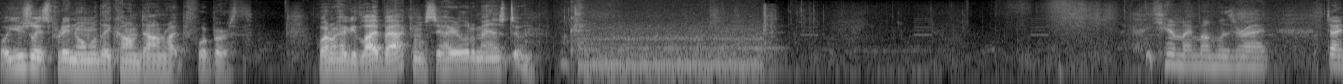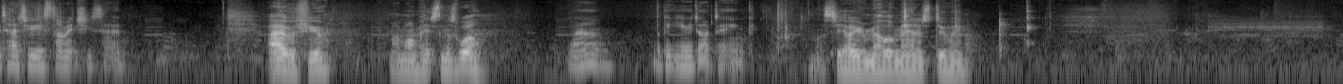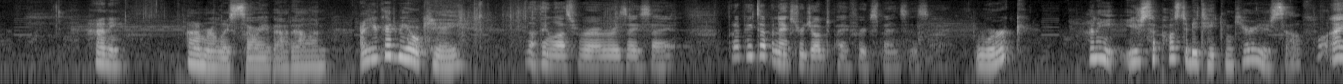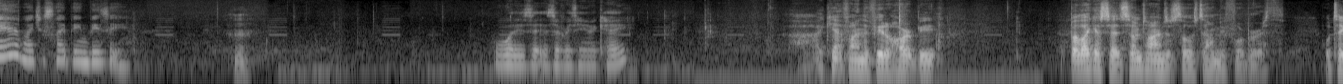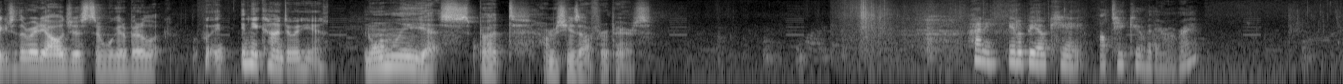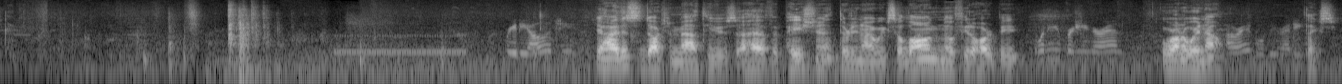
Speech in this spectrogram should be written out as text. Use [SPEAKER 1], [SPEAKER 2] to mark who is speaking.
[SPEAKER 1] Well, usually it's pretty normal. They calm down right before birth. Why don't I have you lie back and we'll see how your little man is doing.
[SPEAKER 2] Okay. yeah, my mum was right. Don't tattoo your stomach, she said.
[SPEAKER 1] I have a few. My mom hates them as well.
[SPEAKER 2] Wow. Look at you, Dr. Ink.
[SPEAKER 1] Let's see how your mellow man is doing.
[SPEAKER 3] Honey, I'm really sorry about Alan. Are you going to be okay?
[SPEAKER 2] Nothing lasts forever, as they say. But I picked up an extra job to pay for expenses. So.
[SPEAKER 3] Work? Honey, you're supposed to be taking care of yourself.
[SPEAKER 2] Well, I am. I just like being busy. Hmm.
[SPEAKER 4] What is it? Is everything okay?
[SPEAKER 1] Uh, I can't find the fetal heartbeat. But like I said, sometimes it slows down before birth. We'll take it to the radiologist and we'll get a better look.
[SPEAKER 2] And you can't do it here?
[SPEAKER 1] Normally, yes, but our machine's out for repairs.
[SPEAKER 3] Honey, it'll be okay. I'll take you over there, all right?
[SPEAKER 5] Radiology.
[SPEAKER 1] Yeah, hi, this is Dr. Matthews. I have a patient, 39 weeks along, no fetal heartbeat.
[SPEAKER 5] When are you bringing her in?
[SPEAKER 1] We're on our way now.
[SPEAKER 5] All right, we'll be ready.
[SPEAKER 1] Thanks.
